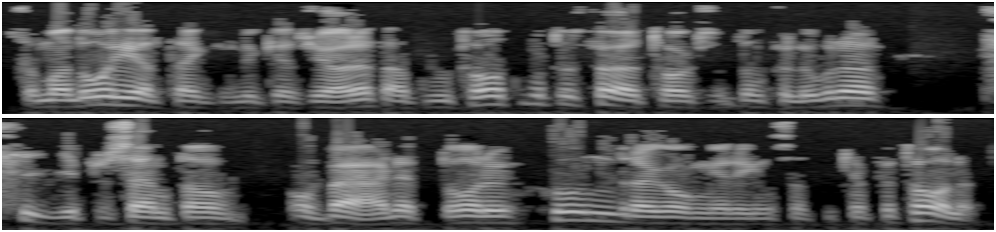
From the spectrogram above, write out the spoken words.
Så om man då helt enkelt lyckas göra ett attentat mot ett företag så att de förlorar 10 av, av värdet, då har du 100 gånger insatt i kapitalet.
